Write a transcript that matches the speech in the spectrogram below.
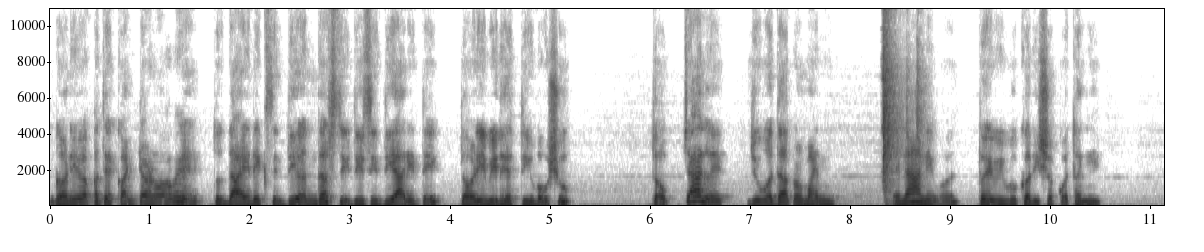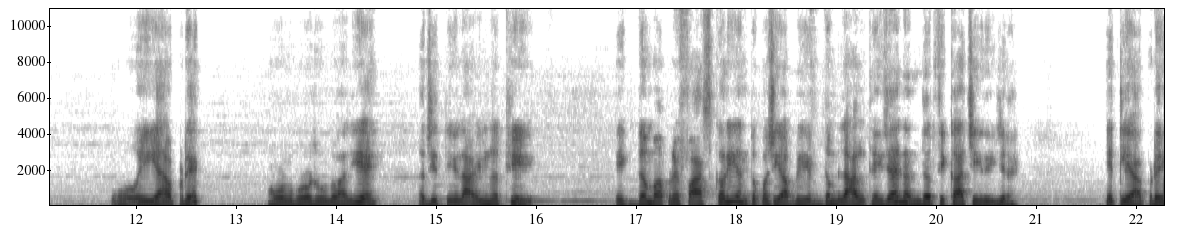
ઘણી વખતે કંટાળો આવે તો ડાયરેક્ટ સીધી અંદર સીધી સીધી આ રીતે તળી બી રહેતી હોઉં છું. તો ચાલે, જો વધારે પ્રમાણ એ નાની હોય તો એવી બી કરી શકો તમે. અહીંયા આપણે ગોળ રોડો આવીએ. હજી તેલ આવ્યું નથી. એકદમ આપણે ફાસ્ટ કરીએ ને તો પછી આપણી એકદમ લાલ થઈ જાય ને, અંદરથી કાચી રહી જાય. એટલે આપણે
